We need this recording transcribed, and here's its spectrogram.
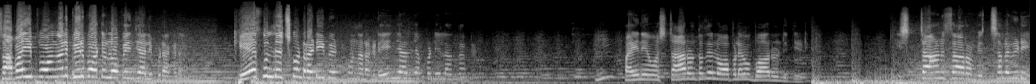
సభ అయిపోగానే బీరు బాటిల్ ఓపెన్ చేయాలి ఇప్పుడు అక్కడ. కేసులు తెచ్చుకొని రెడీ పెట్టుకున్నారు అక్కడ. ఏం చేయాలి చెప్పండి వీళ్ళందరినీ ఉం? పైన ఏమో స్టార్ ఉంటుంది లోపలేమో బార్ ఈడికి. ఇష్టానుసారం విచ్చలవిడి.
